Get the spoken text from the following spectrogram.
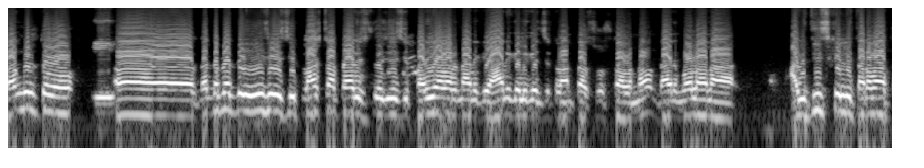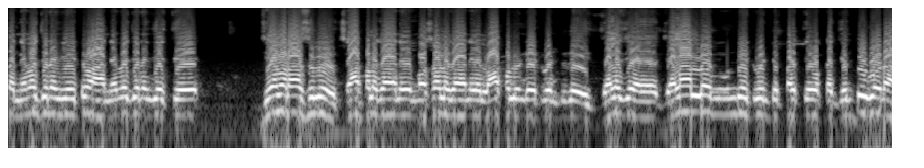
రంగులతో ఆ, పెద్ద పెద్ద ఈ చేసి ప్లాస్టర్ ఆఫ్ ప్యారిస్తో చేసి పర్యావరణానికి హాని కలిగించడం అంతా చూస్తా ఉన్నాం. దాని మూలాన అవి తీసుకెళ్ళి తర్వాత నిమజ్జనం చేయటం ఆ నిమజ్జనం చేస్తే జీవరాశులు చేపలు గాని మొసళ్ళు గాని లోపల ఉండేటువంటిది జల జలాల్లో ఉండేటువంటి ప్రతి ఒక్క జంతువు కూడా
